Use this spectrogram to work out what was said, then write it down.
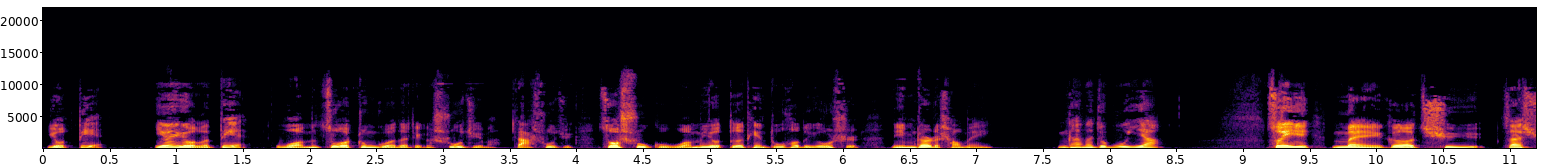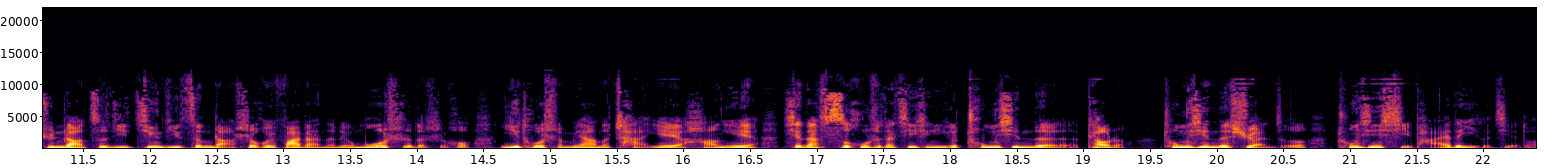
有电，因为有了电，我们做中国的这个数据嘛，大数据做数谷，我们有得天独厚的优势。你们这儿得烧煤，你看那就不一样。所以每个区域在寻找自己经济增长、社会发展的这个模式的时候，依托什么样的产业行业，现在似乎是在进行一个重新的调整。重新的选择，重新洗牌的一个阶段。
